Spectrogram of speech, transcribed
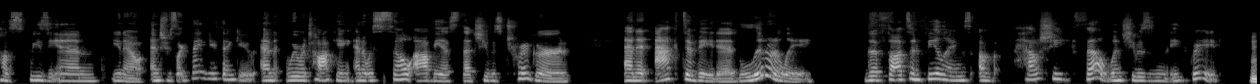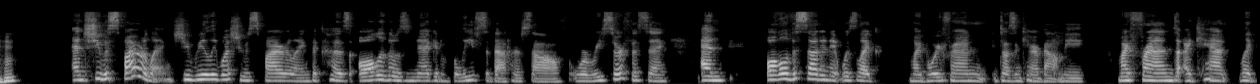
I'll squeeze you in, you know. And she was like, thank you, thank you. And we were talking, and it was so obvious that she was triggered and it activated literally the thoughts and feelings of how she felt when she was in eighth grade. Mhm. And she was spiraling. She really was. She was spiraling because all of those negative beliefs about herself were resurfacing. And all of a sudden, it was like, my boyfriend doesn't care about me. My friend, I can't like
